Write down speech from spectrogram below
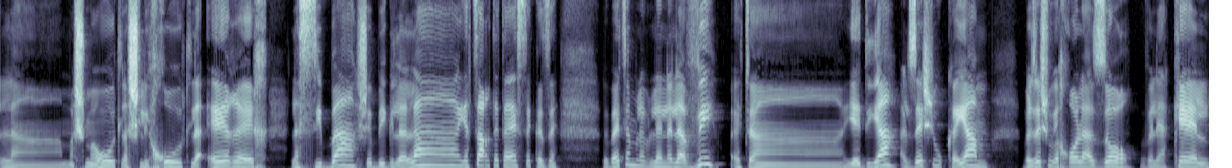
למשמעות, לשליחות, לערך, לסיבה שבגללה יצרת את העסק הזה. ובעצם להביא את הידיעה על זה שהוא קיים ועל זה שהוא יכול לעזור ולהקל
